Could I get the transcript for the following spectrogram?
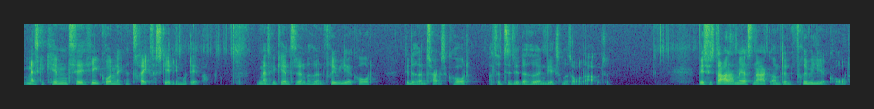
Man skal kende til helt grundlæggende tre forskellige modeller. Man skal kende til den, der hedder en frivillig akkord, det, der hedder en tvangsakkord, og så til det, der hedder en virksomhedsoverdragelse. Hvis vi starter med at snakke om den frivillige akkord,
